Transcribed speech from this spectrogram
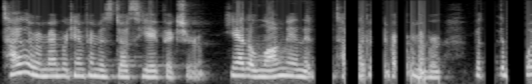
Tyler remembered him from his dossier picture. He had a long name that Tyler couldn't quite remember, but the boy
